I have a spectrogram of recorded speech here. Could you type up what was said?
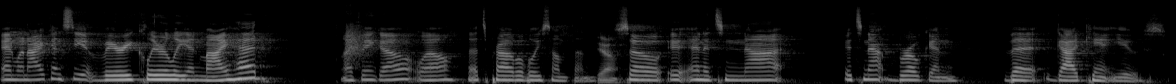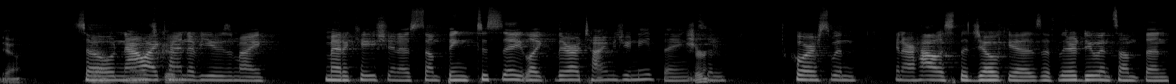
And when I can see it very clearly in my head, I think, oh well, that's probably something. Yeah. So it, and it's not it's not broken that God can't use. Yeah. So Yeah, no, now I good. kind of use my medication as something to say, like, there are times you need things. Sure. And of course, when in our house, the joke is if they're doing something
